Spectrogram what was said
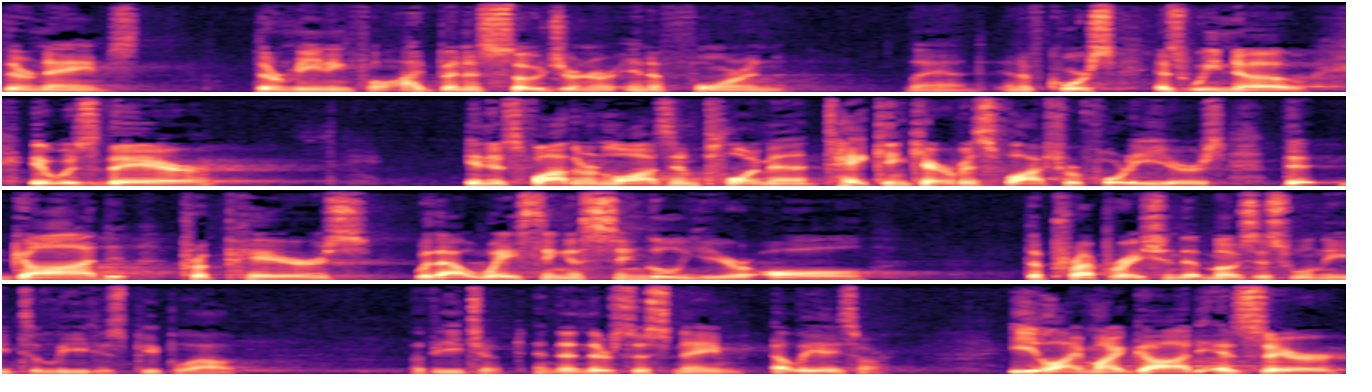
their names. They're meaningful. I've been a sojourner in a foreign land. And of course, as we know, it was there in his father in law's employment, taking care of his flocks for 40 years, that God prepares without wasting a single year all the preparation that Moses will need to lead his people out of Egypt. And then there's this name, Eleazar. Eli, my God, as their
